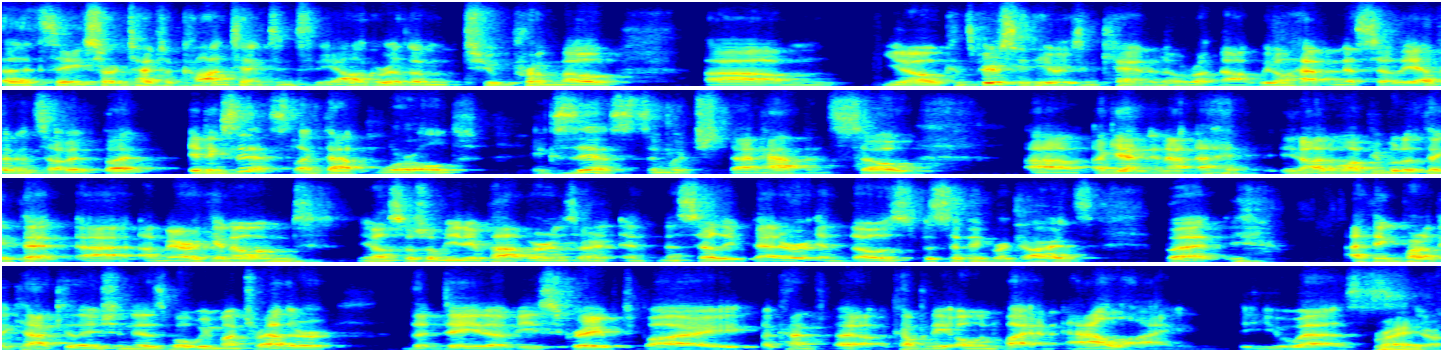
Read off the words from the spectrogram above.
let's say certain types of content into the algorithm to promote um, you know conspiracy theories in Canada or whatnot. We don't have necessarily evidence of it, but it exists. Like that world exists in which that happens. So uh, again, and I, you know, I don't want people to think that uh, American-owned, you know, social media platforms aren't necessarily better in those specific regards. But I think part of the calculation is, well, we much rather the data be scraped by a, a company owned by an ally, the U.S., right? Or,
